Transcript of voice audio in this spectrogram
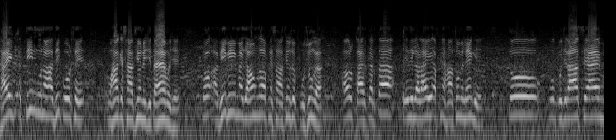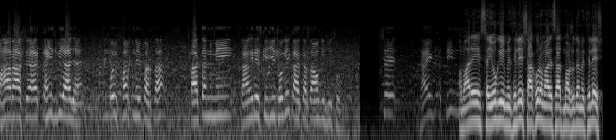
ढाई, तीन गुना अधिक वोट से वहाँ के साथियों ने जिताया मुझे। तो अभी भी मैं जाऊँगा, अपने साथियों से पूछूँगा और कार्यकर्ता यदि लड़ाई अपने हाथों में लेंगे तो वो गुजरात से आए, महाराष्ट्र से आए, कहीं से भी आ जाए, कोई फ़र्क नहीं पड़ता। पाटन में कांग्रेस की जीत होगी, कार्यकर्ताओं की जीत होगी। हमारे सहयोगी मिथिलेश ठाकुर हमारे साथ मौजूद है। मिथिलेश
